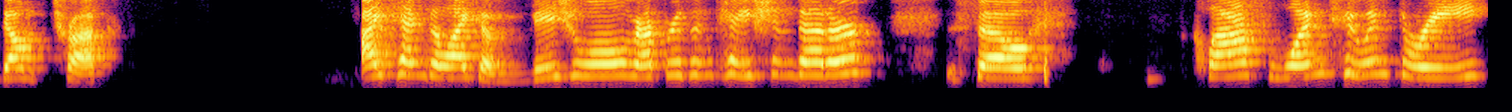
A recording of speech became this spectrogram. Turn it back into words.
dump trucks. I tend to like a visual representation better. So class one, two, and three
